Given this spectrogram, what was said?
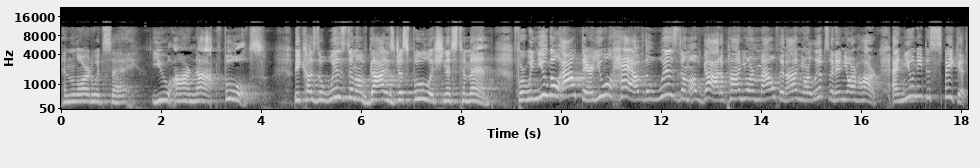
And the Lord would say, You are not fools because the wisdom of God is just foolishness to men. For when you go out there, you will have the wisdom of God upon your mouth and on your lips and in your heart. And you need to speak it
